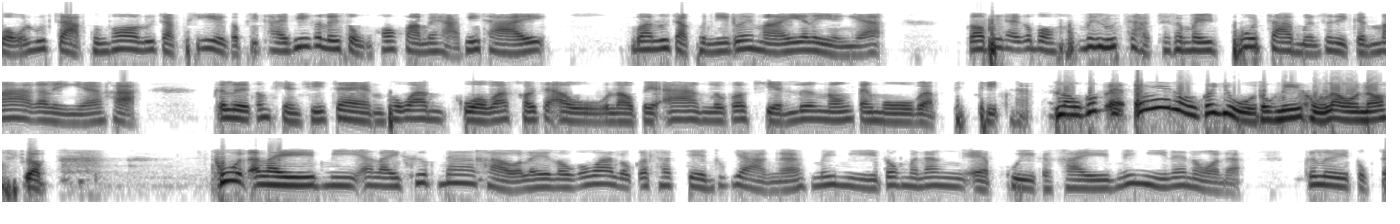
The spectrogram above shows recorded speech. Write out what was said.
บอกว่ารู้จักคุณพ่อรู้จักพี่กับพี่ไทยพี่ก็เลยส่งข้อความไปหาพี่ไทยว่ารู้จักคนนี้ด้วยไหมอะไรอย่างเงี้ย ก็พี่ไทยก็บอกไม่รู้จักจะทำไมพูดจาเหมือนสนิทกันมากอะไรอย่างเงี้ยค่ะ ก็เลยต้องเขียนชี้แจง เพราะว่ากลัวว่าเขาจะเอาเราไปอ้าง แล้วก็เขียนเรื่องน้องแตงโมแบบผิดๆนะเราก็แบบเออเราก็อยู่ตรงนี้ของเราเนาะแบบ พูดอะไรมีอะไรคืบหน้าข่าวอะไร เราก็ว่าเราก็ชัดเจนทุกอย่างนะ ไม่มีต้องมานั่งแอบคุยกับใคร ไม่มีแน่นอนอะ่ะ ก็เลยตกใจ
